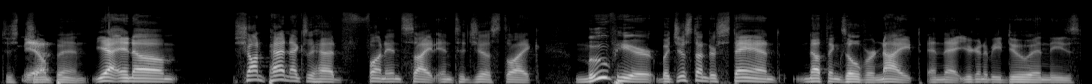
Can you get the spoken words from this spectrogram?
just Yeah. jump in. Yeah, and um, Sean Patton actually had fun insight into just like move here, but just understand nothing's overnight, and that you're going to be doing these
